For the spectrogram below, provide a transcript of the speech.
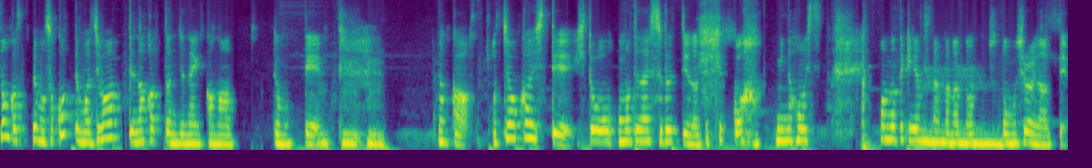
なんかでもそこって交わってなかったんじゃないかなって思って、うんうんうんなんかお茶を介して人をおもてなしするっていうのって結構 みんな本質本能的にやってたんかなと思ってちょっと面白いなって。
